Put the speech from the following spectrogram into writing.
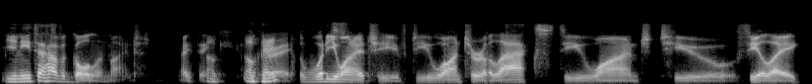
You need to have a goal in mind. I think. Okay. Right. What do you want to achieve? Do you want to relax? Do you want to feel like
